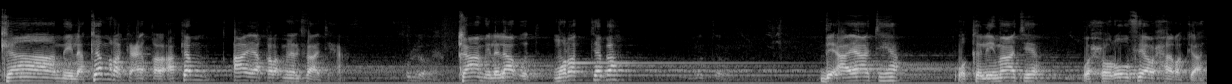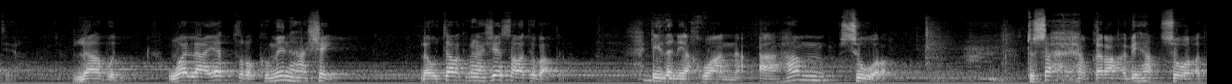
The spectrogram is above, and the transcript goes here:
كاملة. كم ركعة يقرأ كم آية يقرأ من الفاتحة؟ كلها كاملة. لابد مرتبة مرتبة. بآياتها وكلماتها وحروفها وحركاتها. لابد ولا يترك منها شيء. لو ترك منها شيء صلاته باطلة. إذا يا أخواننا أهم سورة تصحح القراءة بها سورة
